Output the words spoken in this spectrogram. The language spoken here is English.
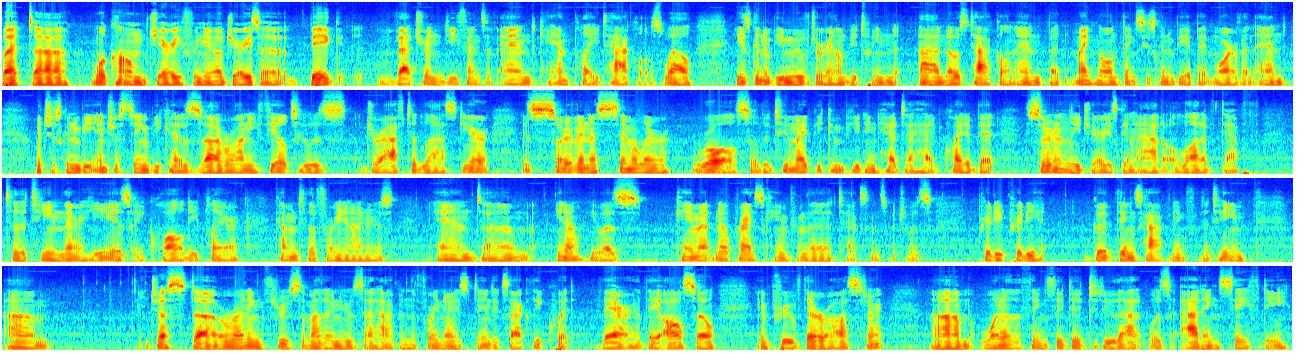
but uh, we'll call him Jerry for now. Jerry's a big veteran defensive end, can play tackle as well. He's going to be moved around between uh, nose tackle and end, but Mike Nolan thinks he's going to be a bit more of an end, which is going to be interesting because uh, Ronnie Fields, who was drafted last year, is sort of in a similar role, so the two might be competing head to head quite a bit. Certainly, Jerry's going to add a lot of depth to the team there. He is a quality player coming to the 49ers and um, you know he was came at no price, came from the Texans, which was pretty pretty good things happening for the team. Um, just uh, running through some other news that happened, the 49ers didn't exactly quit there. They also improved their roster. Um, one of the things they did to do that was adding safety.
